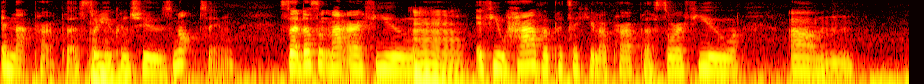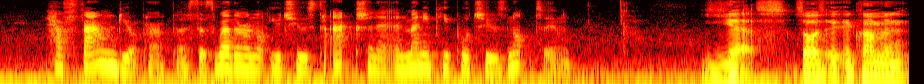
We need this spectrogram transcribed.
in that purpose, or you Mhm. can choose not to. So it doesn't matter if you Mm. if you have a particular purpose or if you um, have found your purpose. It's whether or not you choose to action it, and many people choose not to. Yes. So it it in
